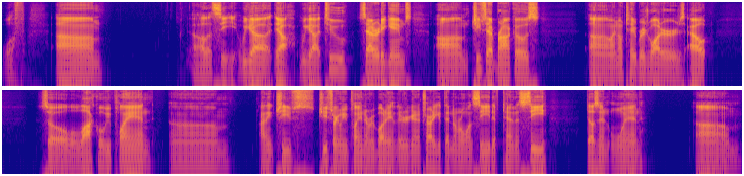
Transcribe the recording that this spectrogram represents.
woof. Um, uh, let's see. We got yeah, we got two Saturday games. Um, Chiefs at Broncos. Um, I know Teddy Bridgewater is out, so Lock will be playing. Um, I think Chiefs Chiefs are going to be playing everybody. They're going to try to get that number one seed if Tennessee doesn't win um,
